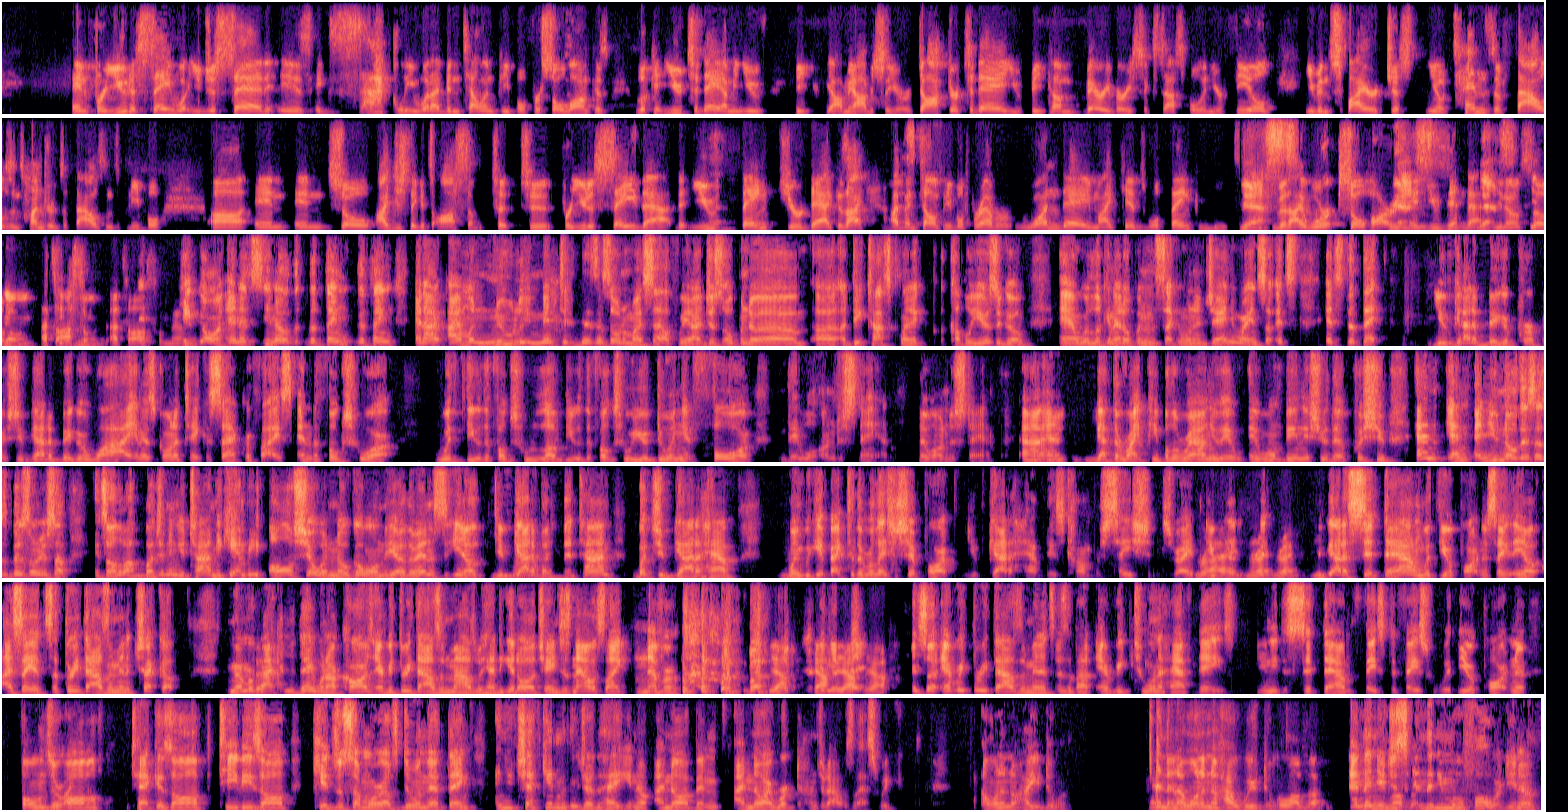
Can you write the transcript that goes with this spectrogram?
And for you to say what you just said is exactly what I've been telling people for so long cuz look at you today. I mean you've I mean obviously you're a doctor today. You've become very very successful in your field. You've inspired just you know tens of thousands hundreds of thousands of people mm-hmm uh, and and so I just think it's awesome to to for you to say that that you yeah. thanked your dad because I yes. I've been telling people forever one day my kids will thank me yes that I worked so hard yes. and you did that yes. you know so that's Keep awesome going. that's awesome man Keep going and it's you know the, the, thing the thing and I I'm a newly minted business owner myself you know, I just opened a, a, a detox clinic a couple years ago and we're looking at opening the second one in January and so it's it's the thing you've got a bigger purpose, you've got a bigger why, and it's going to take a sacrifice. And the folks who are with you, the folks who love you, the folks who you're doing it for, they will understand. They will understand. Uh, and you got the right people around you, it, it won't be an issue. They'll push you. And and and you know this as a business owner yourself. It's all about budgeting your time. You can't be all show and no go on the other end. It's, you know, you've got to budget that time, but you've got to have when we get back to the relationship part, you've got to have these conversations, right? Right, you've right, right. You've got to sit down with your partner. And Say, you know, I say it's a three thousand minute checkup. Remember back in the day when our cars every three thousand miles we had to get oil changes. Now it's like never. but yeah, yeah, yeah, day. yeah. And so every three thousand minutes is about every two and a half days. You need to sit down face to face with your partner. Phones are off tech is off, TV's off, kids are somewhere else doing their thing, and you check in with each other. Hey, you know, I know I've been, I know I worked 100 hours last week. I want to know how you're doing, and then I want to know how we're doing. Love that. And then you just, and then you move forward. You know.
